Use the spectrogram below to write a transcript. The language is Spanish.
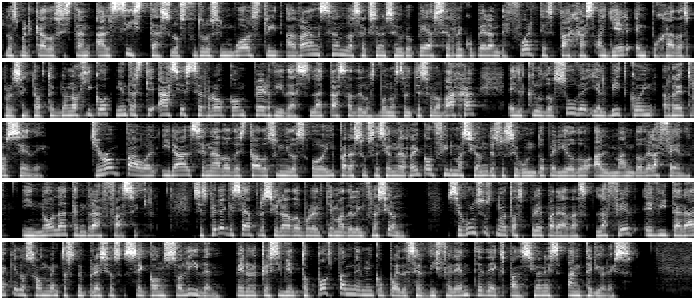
Los mercados están alcistas, los futuros en Wall Street avanzan, las acciones europeas se recuperan de fuertes bajas ayer empujadas por el sector tecnológico, mientras que Asia cerró con pérdidas, la tasa de los bonos del tesoro baja, el crudo sube y el Bitcoin retrocede. Jerome Powell irá al Senado de Estados Unidos hoy para su sesión de reconfirmación de su segundo periodo al mando de la Fed, y no la tendrá fácil. Se espera que sea presionado por el tema de la inflación. Según sus notas preparadas, la Fed evitará que los aumentos de precios se consoliden, pero el crecimiento post-pandémico puede ser diferente de expansiones anteriores.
